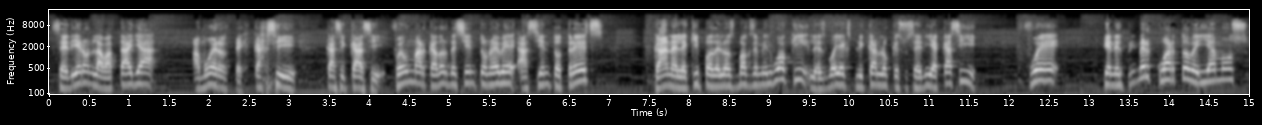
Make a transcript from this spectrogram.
se dieron la batalla a muerte, casi, casi, casi. Fue un marcador de 109 a 103. Gana el equipo de los Bucks de Milwaukee. Les voy a explicar lo que sucedía. Casi fue que en el primer cuarto veíamos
